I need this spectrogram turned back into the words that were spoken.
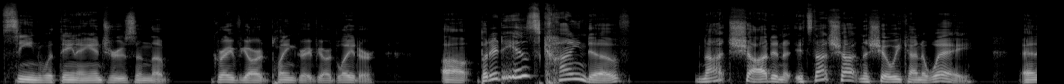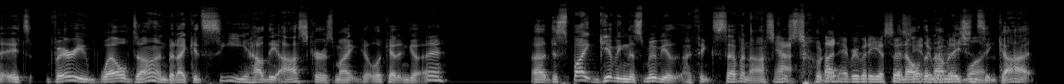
scene with Dana Andrews in the graveyard, plane graveyard later. Uh, but it is kind of not shot in a, it's not shot in a showy kind of way. And it's very well done, but I could see how the Oscars might look at it and go, eh. Uh, despite giving this movie, I think seven Oscars Yeah. total, everybody associated and all the with it nominations it got.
